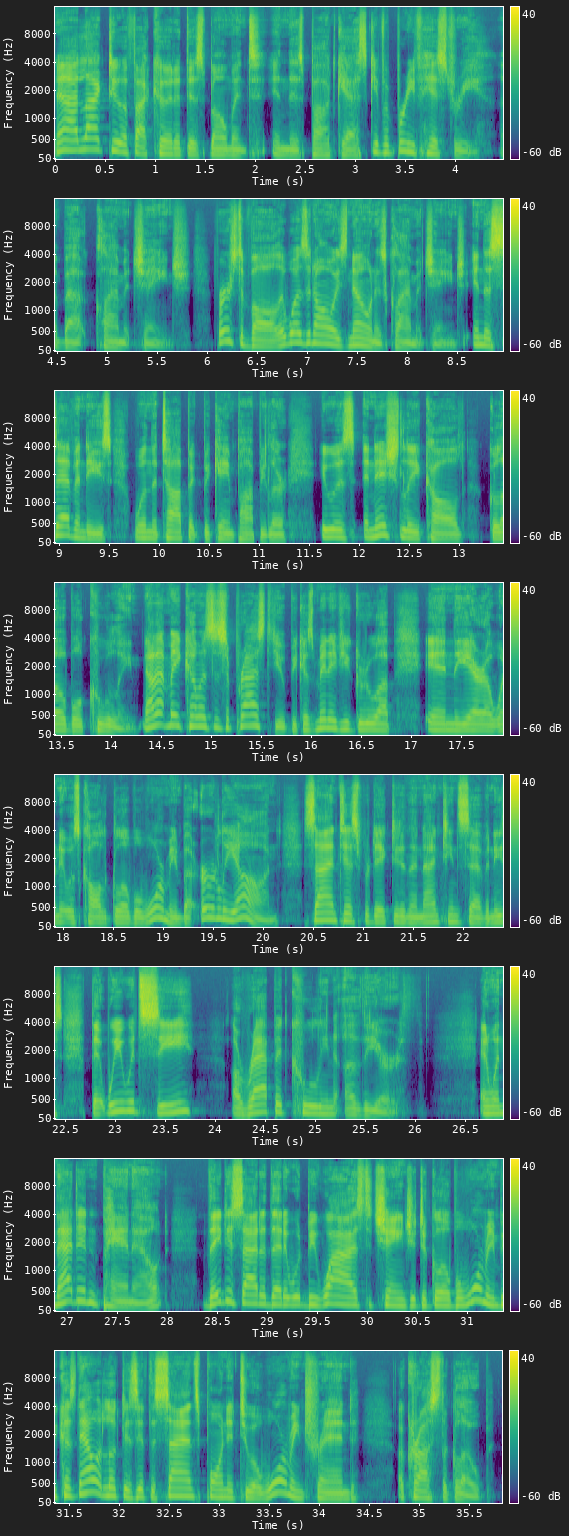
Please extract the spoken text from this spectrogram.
Now, I'd like to, if I could, at this moment in this podcast, give a brief history about climate change. First of all, it wasn't always known as climate change. In the 70s, when the topic became popular, it was initially called global cooling. Now, that may come as a surprise to you because many of you grew up in the era when it was called global warming, but early on, scientists predicted in the 1970s that we would see a rapid cooling of the earth. And when that didn't pan out, they decided that it would be wise to change it to global warming because now it looked as if the science pointed to a warming trend across the globe.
